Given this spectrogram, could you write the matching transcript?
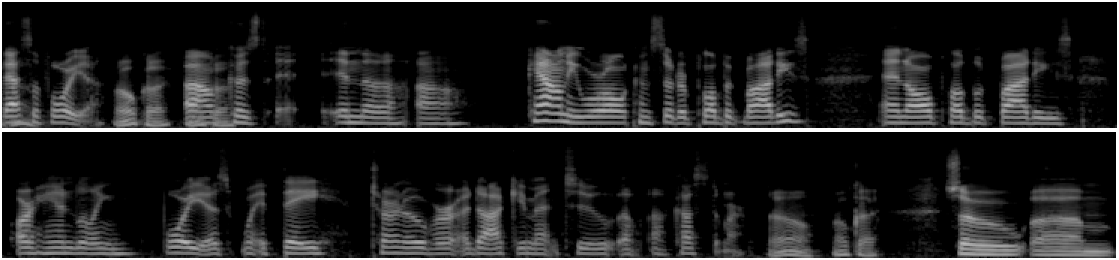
That's a FOIA. Okay. Because um, in the uh, county, we're all considered public bodies, and all public bodies are handling FOIAs if they turn over a document to a, a customer. Oh, okay. So, um,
